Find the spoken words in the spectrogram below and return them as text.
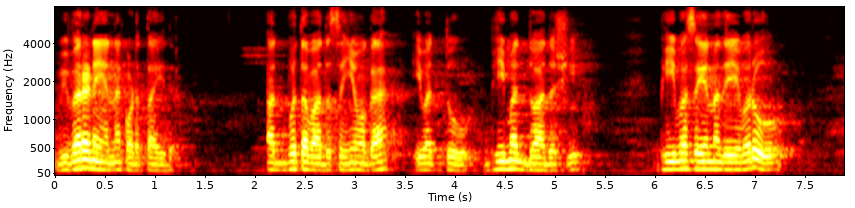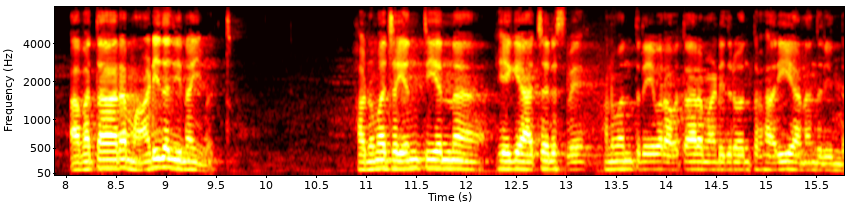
ವಿವರಣೆಯನ್ನು ಕೊಡ್ತಾ ಇದೆ. ಅದ್ಭುತವಾದ ಸಂಯೋಗ ಇವತ್ತು ಭೀಮದ್ವಾದಶಿ. ಭೀಮಸೇನ ದೇವರು ಅವತಾರ ಮಾಡಿದ ದಿನ ಇವತ್ತು. ಹನುಮ ಜಯಂತಿಯನ್ನ ಹೇಗೆ ಆಚರಿಸುವೆ? ಹನುಮಂತ ದೇವರು ಅವತಾರ ಮಾಡಿದಿರುವಂತಹ ಹರಿಯ ಆನಂದದಿಂದ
